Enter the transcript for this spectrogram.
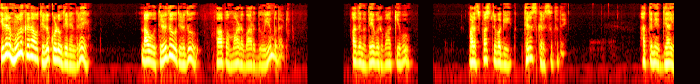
ಇದರ ಮೂಲಕ ನಾವು ತಿಳುಕೊಳ್ಳುವುದೇನೆಂದರೆ ನಾವು ತಿಳಿದು ತಿಳಿದು ಪಾಪ ಮಾಡಬಾರದು ಎಂಬುದಾಗಿ. ಅದನ್ನು ದೇವರ ವಾಕ್ಯವು ಬಹಳ ಸ್ಪಷ್ಟವಾಗಿ ತಿರಸ್ಕರಿಸುತ್ತದೆ. ಹತ್ತನೇ ಅಧ್ಯಾಯ.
